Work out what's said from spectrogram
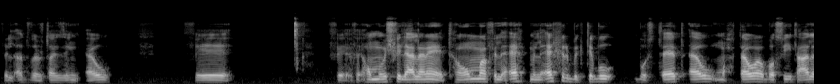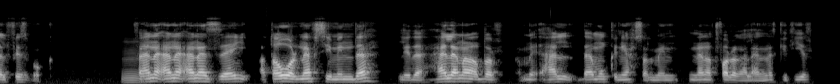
في ال advertising أو في, في, في هم مش في الإعلانات هم في الآخر من الآخر بيكتبوا بوستات أو محتوى بسيط على الفيسبوك. فأنا أنا أنا إزاي أطور نفسي من ده لده؟ هل أنا أقدر هل ده ممكن يحصل من إن أنا أتفرج على إعلانات كتير؟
